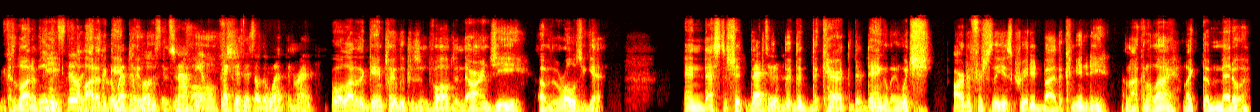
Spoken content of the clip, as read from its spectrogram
Because a lot of even the, still, a lot of the weapon gameplay looks. loop It's is not the effectiveness of the weapon, right? Well, a lot of the gameplay loop is involved in the RNG of the rolls you get. And that's the shit That that the, the, the carrot that they're dangling, which artificially is created by the community. I'm not gonna lie. Like the meta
